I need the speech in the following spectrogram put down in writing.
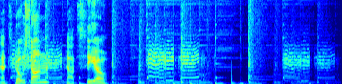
That's gosun.co.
